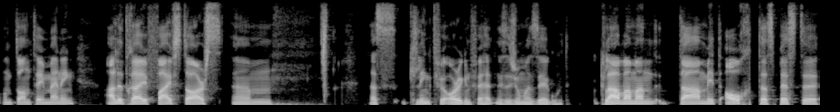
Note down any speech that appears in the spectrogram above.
und Dante Manning. Alle drei Five Stars. Ähm, das klingt für Oregon-Verhältnisse schon mal sehr gut. Klar war man damit auch das beste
